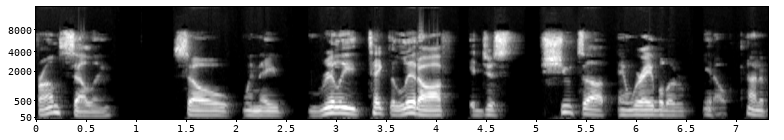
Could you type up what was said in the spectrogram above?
from selling. So when they really take the lid off, it just shoots up, and we're able to, you know, kind of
